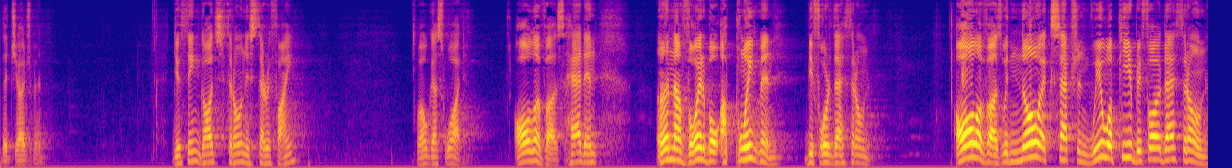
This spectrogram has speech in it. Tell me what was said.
the judgment. Do you think God's throne is terrifying? Well, guess what? All of us had an unavoidable appointment before that throne. All of us, with no exception, will appear before that throne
